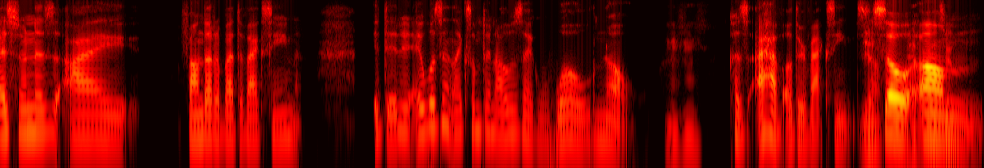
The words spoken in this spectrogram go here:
as soon as I found out about the vaccine, it didn't it wasn't like something I was like, whoa, no. Mm-hmm. Because I have other vaccines. Yeah, So yeah, um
